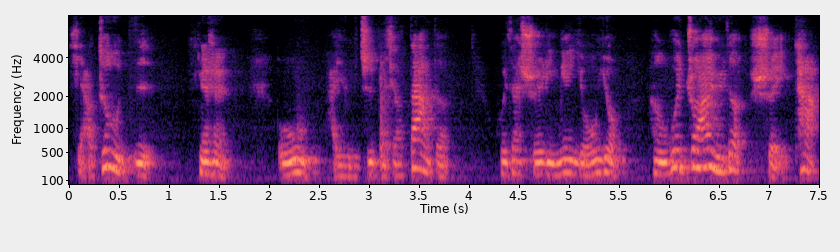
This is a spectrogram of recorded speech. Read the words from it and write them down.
小兔子，嘿嘿，哦，还有一只比较大的，会在水里面游泳。很会抓鱼的水獭，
